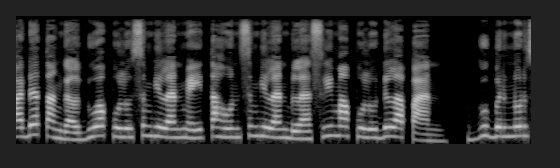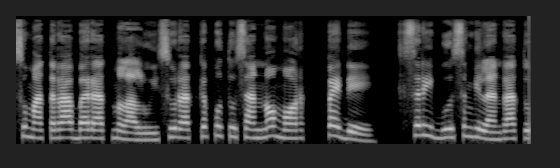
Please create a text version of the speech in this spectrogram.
Pada tanggal 29 Mei tahun 1958, Gubernur Sumatera Barat melalui Surat Keputusan Nomor PD 1958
